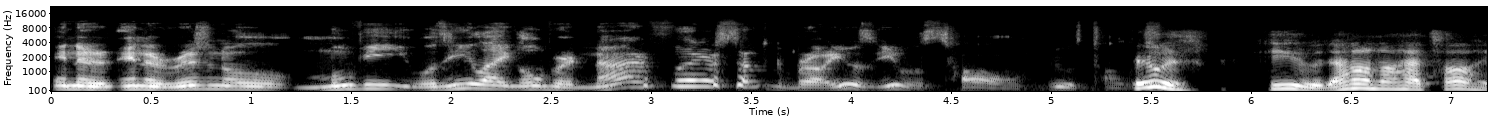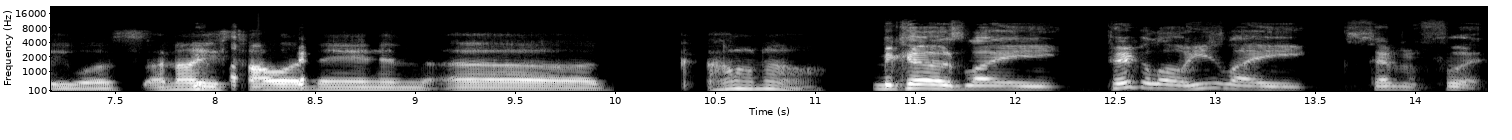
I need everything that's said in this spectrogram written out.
in the in the original movie, was he like over nine foot or something? Bro, he was he was tall. He was tall. He was huge. I don't know how tall he was. I know he's taller than uh, I don't know. because like Piccolo, he's like seven foot.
